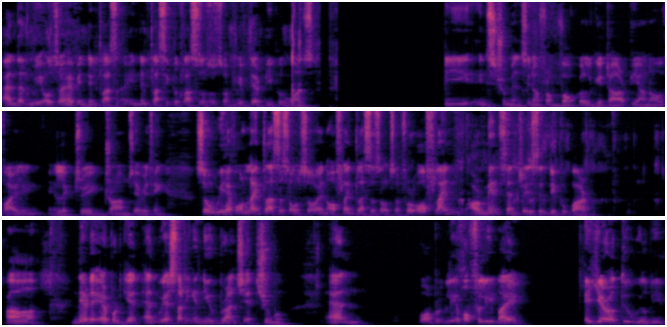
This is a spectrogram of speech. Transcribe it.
and then we also have Indian class, Indian classical classes also. If there are people who wants the instruments, you know, from vocal, guitar, piano, violin, electric, drums, everything. So we have online classes also and offline classes also. For offline, our main center is at Dimapur, uh, near the airport gate, and we are starting a new branch at Chumu, and probably, hopefully, by a year or two, we'll be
